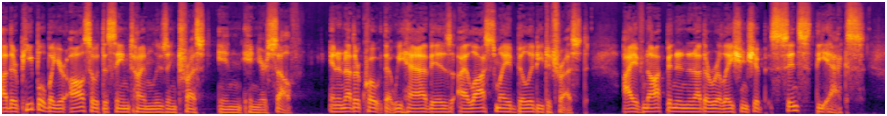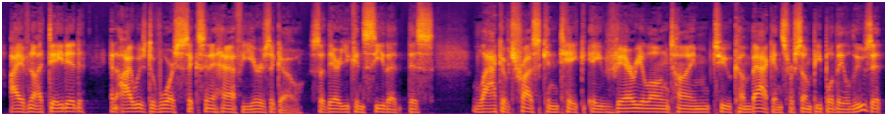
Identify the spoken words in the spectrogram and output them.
other people but you're also at the same time losing trust in in yourself. And another quote that we have is i lost my ability to trust. I have not been in another relationship since the ex. I have not dated and I was divorced six and a half years ago. So there you can see that this lack of trust can take a very long time to come back. And for some people, they lose it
